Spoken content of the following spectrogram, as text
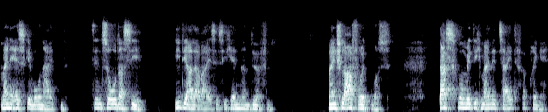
Meine Essgewohnheiten sind so, dass sie idealerweise sich ändern dürfen. Mein Schlafrhythmus, das, womit ich meine Zeit verbringe.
